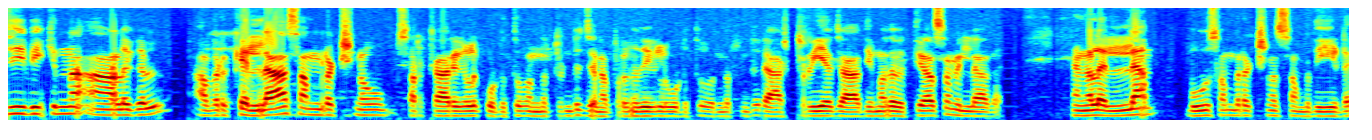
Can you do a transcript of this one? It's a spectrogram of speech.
ജീവിക്കുന്ന ആളുകൾ അവർക്ക് എല്ലാ സംരക്ഷണവും സർക്കാരുകൾ കൊടുത്തു വന്നിട്ടുണ്ട് ജനപ്രതിനിധികൾ കൊടുത്തു വന്നിട്ടുണ്ട്. രാഷ്ട്രീയ ജാതിമത വ്യത്യാസമില്ലാതെ ഞങ്ങളെല്ലാം ഭൂസംരക്ഷണ സമിതിയുടെ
